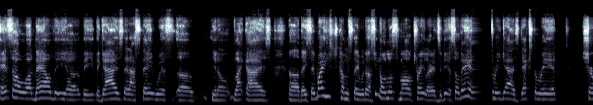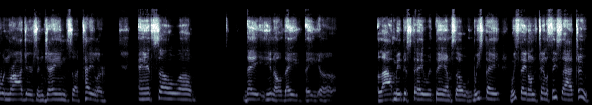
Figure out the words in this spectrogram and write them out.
and so uh, now the uh, the the guys that I stay with, uh, you know, black guys, uh, they say, "Why you should come and stay with us?" You know, a little small trailer as it is. So they had three guys: Dexter Red, Sherwin Rogers, and James uh, Taylor, and so they, you know, they they allowed me to stay with them. So we stayed we stayed on the Tennessee side too.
